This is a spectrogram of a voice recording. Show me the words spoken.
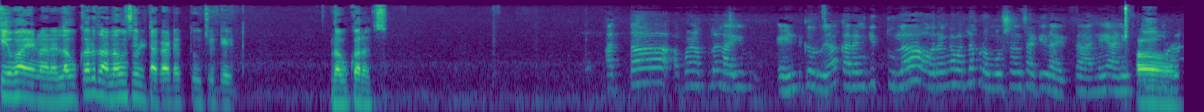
केव्हा येणार आहे? लवकरच अनाऊन्स होईल टकाटक तुझी डेट लवकरच. आता आपण आपलं लाईव्ह एंड करूया. कारण की तुला औरंगाबादला प्रमोशनसाठी जायचं आहे आणि तू हो. मला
